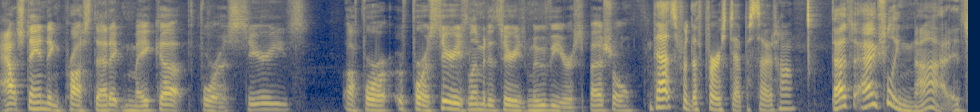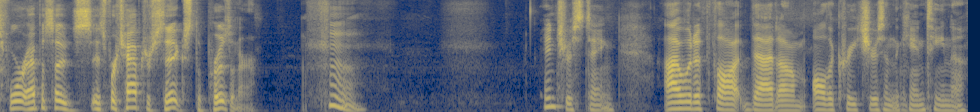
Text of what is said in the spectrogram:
Outstanding prosthetic makeup for a series, uh, for for a series, limited series, movie, or special. that's for the first episode, huh? That's actually not. It's for episodes. It's for chapter six, The Prisoner. Interesting. I would have thought that um, all the creatures in the cantina,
